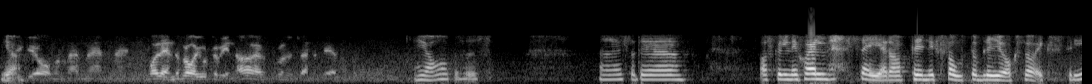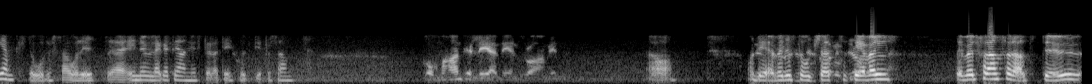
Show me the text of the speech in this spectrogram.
Ja. tycker jag. Men, men, men det var ändå bra gjort att vinna från utvändigt del. Ja, precis. Så det... Vad skulle ni själv säga då? Phoenix Photo blir ju också extremt stor favorit. Eh, I nuläget är han ju spelat till 70 procent. Kommer han till ledningen tror jag han vinner. Ja. Och det är väl i stort sett, det är väl, det är väl framförallt du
